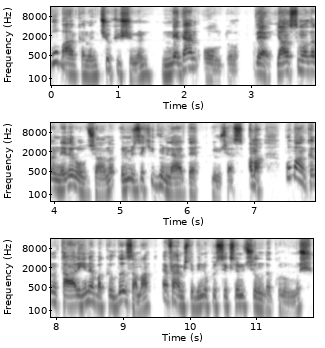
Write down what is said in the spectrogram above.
Bu bankanın çöküşünün neden olduğu ve yansımaları neler olacağını önümüzdeki günlerde göreceğiz. Ama bu bankanın tarihine bakıldığı zaman efendim işte 1983 yılında kurulmuş,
